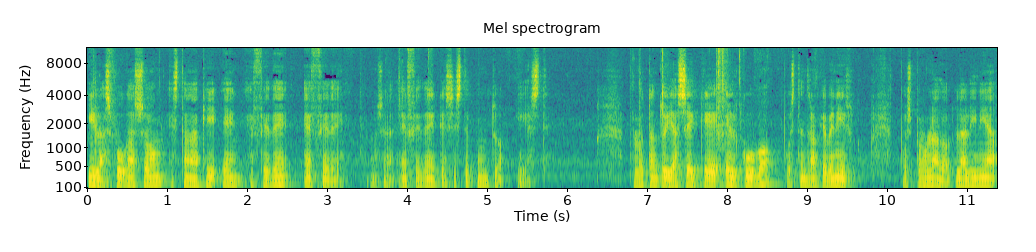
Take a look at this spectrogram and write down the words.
Y las fugas son, están aquí en FD, FD. O sea, FD que es este punto y este. Por lo tanto ya sé que el cubo pues tendrá que venir. Pues por un lado la línea,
